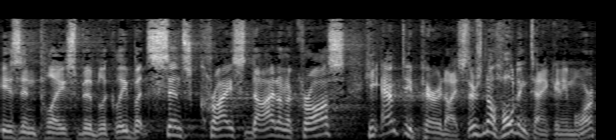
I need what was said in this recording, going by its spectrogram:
is in place biblically, but since Christ died on a cross, he emptied paradise. There's no holding tank anymore.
